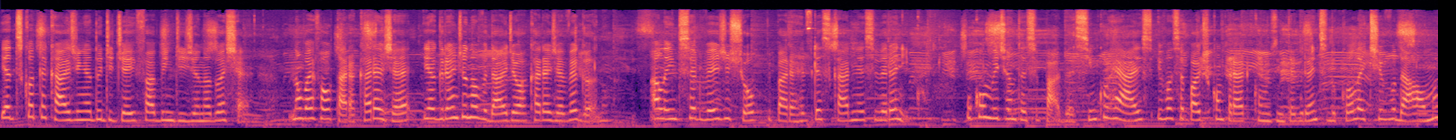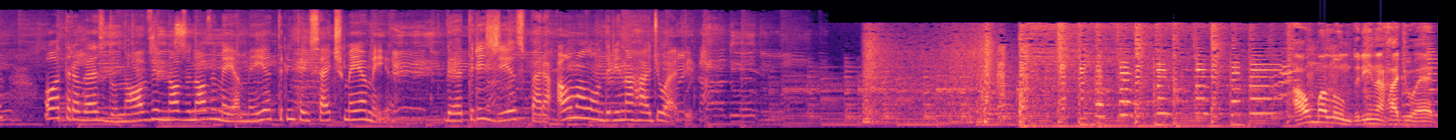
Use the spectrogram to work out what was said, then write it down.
e a discotecagem é do DJ Fábio Indígena do Axé. Não vai faltar a carajé e a grande novidade é o acarajé vegano. Além de cerveja e chopp para refrescar nesse veranico. O convite antecipado é R$ 5,00 e você pode comprar com os integrantes do Coletivo da Alma ou através do 99966-3766. Beatriz Dias para Alma Londrina Rádio Web. Alma Londrina Rádio Web.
